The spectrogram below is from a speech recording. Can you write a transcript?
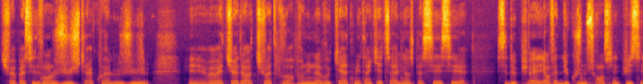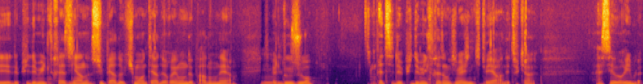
tu vas passer devant le juge. J'étais à quoi, le juge? Et ouais, ouais, tu vas, tu vas pouvoir prendre une avocate, mais t'inquiète, ça va bien se passer. C'est. C'est depuis, et en fait, du coup, je me suis renseigné depuis, c'est depuis 2013. Il y a un super documentaire de Raymond Depardon, d'ailleurs, qui Mm. s'appelle 12 jours. En fait, c'est depuis 2013, donc j'imagine qu'il devait y avoir des trucs euh, assez horribles.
